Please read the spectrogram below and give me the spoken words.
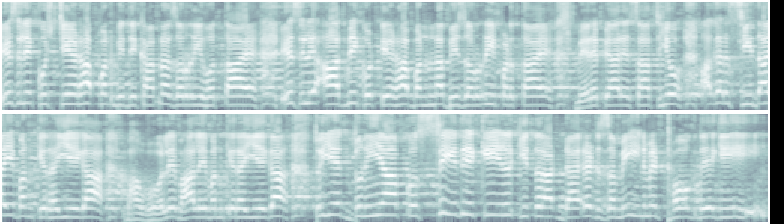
इसलिए कुछ टेढ़ापन भी दिखाना ज़रूरी होता है। इसलिए आदमी को टेढ़ा बनना भी ज़रूरी पड़ता है। मेरे प्यारे साथियों, अगर सीधा ही बन के रहिएगा, भाव भोले भाले बन के रहिएगा तो ये दुनिया आपको सीधी कील की तरह डायरेक्ट ज़मीन में ठोक देगी।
